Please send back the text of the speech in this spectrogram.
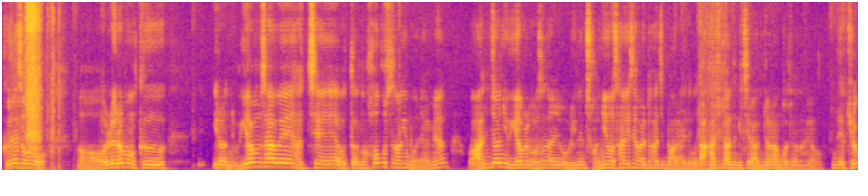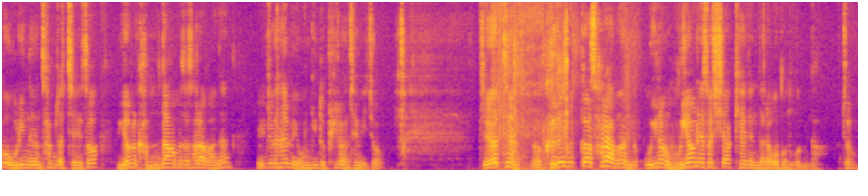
그래서, 어, 원래 여러분, 그, 이런 위험 사회 자체의 어떤 허구성이 뭐냐면 완전히 위험을 벗어나려면 우리는 전혀 사회생활도 하지 말아야 되고 나가지도 않는 게 제일 안전한 거잖아요. 근데 결국 우리는 삶 자체에서 위험을 감당하면서 살아가는 일종의 삶의 용기도 필요한 셈이죠. 자, 여하튼 어, 그러니까 사람은 이런 우연에서 시작해야 된다라고 보는 겁니다. 그렇죠?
